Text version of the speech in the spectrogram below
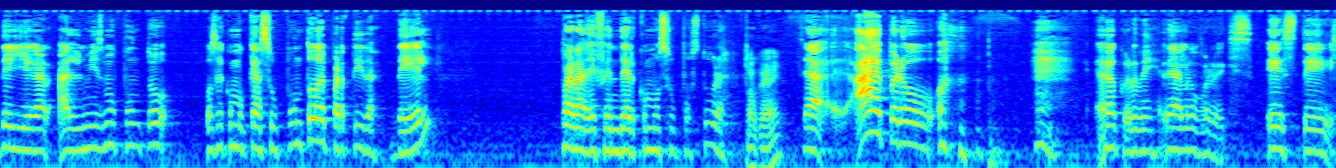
de llegar al mismo punto, o sea, como que a su punto de partida de él, para defender como su postura. Ok. O sea, ay, pero me acordé de algo por X. Este,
